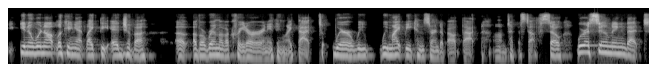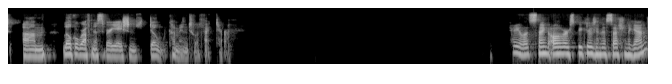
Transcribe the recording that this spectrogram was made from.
you know, we're not looking at like the edge of a of a rim of a crater or anything like that, where we we might be concerned about that um, type of stuff. So we're assuming that um, local roughness variations don't come into effect here. Okay, let's thank all of our speakers in this session again.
